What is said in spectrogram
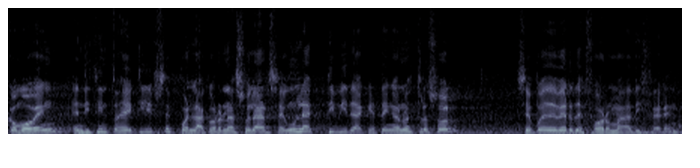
como ven, en distintos eclipses, pues la corona solar, según la actividad que tenga nuestro Sol, se puede ver de forma diferente.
